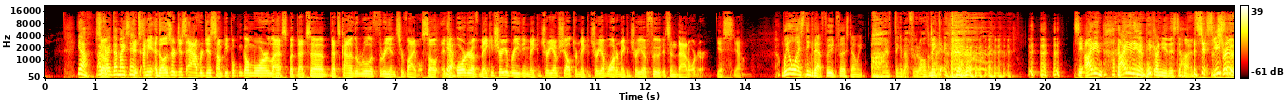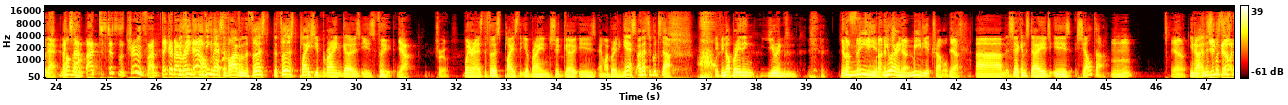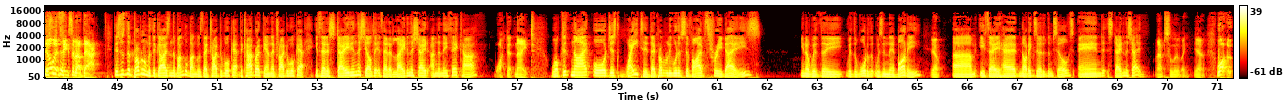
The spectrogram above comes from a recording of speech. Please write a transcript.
Yeah, So okay, that makes sense. It's, I mean, those are just averages. Some people can go more or less, but that's uh that's kind of the rule of three in survival. So Yeah. the order of making sure you're breathing, making sure you have shelter, making sure you have water, making sure you have food. It's in that order. yes, Yeah. we always think about food first, don't we? Oh, I think about food all the I mean, see, I didn't, I didn't even pick on you this time. it's just the you said truth. That, not it's, not, it's just the truth. I'm thinking about it right think, now. you think about survival, and the first, the first place your brain goes is food. yeah, true. Whereas the first place that your brain should go is, am I breathing? Yes. Oh, that's a good start. if you're not breathing, you're in You're not thinking immediate. You are in Yeah. immediate trouble. Yeah. Um, the second stage is shelter. Mm-hmm. Yeah. You know, and this You- was no, this, no was one the, thinks about that. This was the problem with the guys in the bungle bungles. They tried to walk out. The car broke down. They tried to walk out. If they'd have stayed in the shelter, if they'd have laid in the shade underneath their car, Walked at night. walked at night, or just waited, they probably would have survived three days. You know, with the with the water that was in their body, Yep. um, if they had not exerted themselves and stayed in the shade. Absolutely. Yeah. Well,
